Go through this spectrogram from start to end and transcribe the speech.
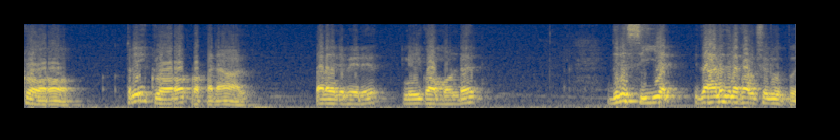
chloro three chloro propanal അതാണ് അതിന്റെ പേര്. ഇനി ഈ കോമ്പൗണ്ട് ഇതിന് സി എൻ ഇതാണ് ഇതിലെ ഫംഗ്ഷൻ ഗ്രൂപ്പ്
